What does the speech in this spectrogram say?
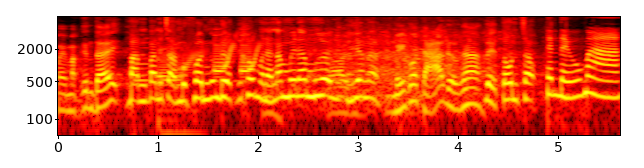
về mặt kinh tế. Bạn bạn ấy trả một phần cũng được chứ không phải là 50 50 ý em là miễn có trả được ha. Để tôn trọng. Thế nếu mà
